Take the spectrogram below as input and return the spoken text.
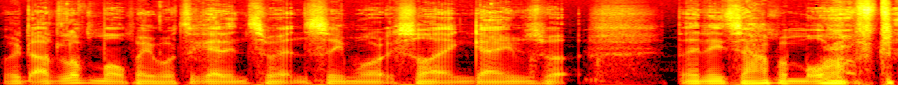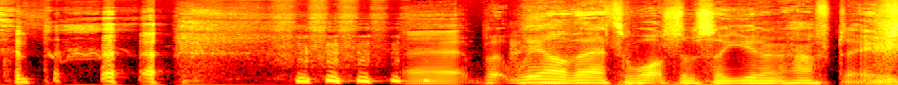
We'd, I'd love more people to get into it and see more exciting games, but they need to happen more often. uh, but we are there to watch them, so you don't have to.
